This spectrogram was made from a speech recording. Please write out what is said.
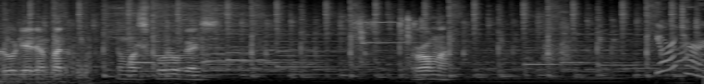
Aduh dia dapat nomor 10 guys. Roma. Your turn.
